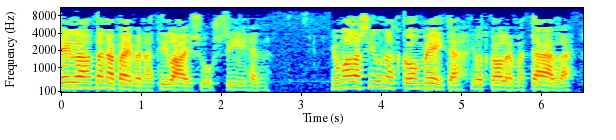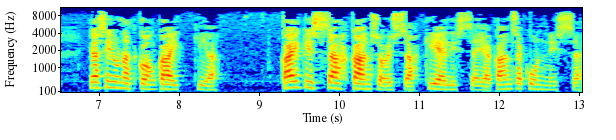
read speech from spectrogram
Heillä on tänä päivänä tilaisuus siihen. Jumala siunatkoon meitä, jotka olemme täällä, ja siunatkoon kaikkia, kaikissa kansoissa, kielissä ja kansakunnissa.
